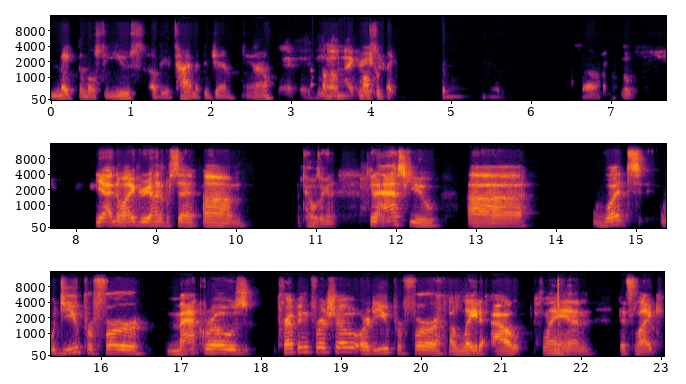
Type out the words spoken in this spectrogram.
make the most use of your time at the gym, you know? Exactly. No, I agree. so. Yeah, no, I agree 100%. Um, what was I gonna? I was gonna ask you, uh, what do you prefer macros prepping for a show, or do you prefer a laid out plan that's like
